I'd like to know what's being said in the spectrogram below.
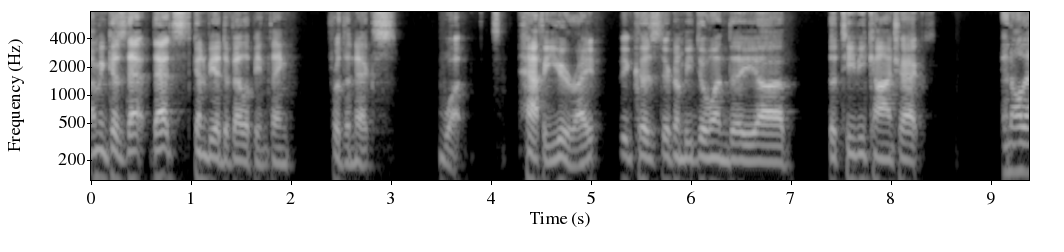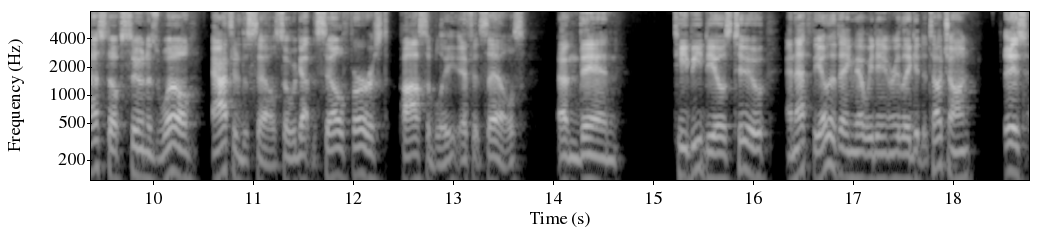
I mean, because that that's going to be a developing thing for the next what half a year, right? Because they're going to be doing the uh the TV contracts and all that stuff soon as well after the sale. So we got the sale first, possibly if it sells, and then TV deals too. And that's the other thing that we didn't really get to touch on is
